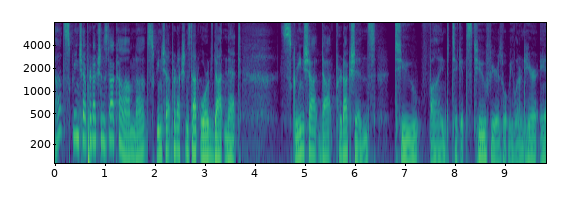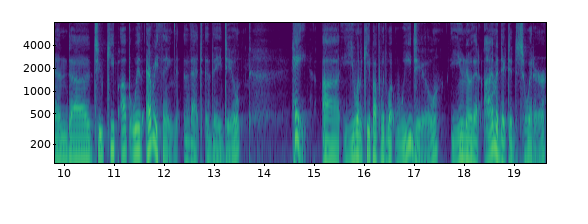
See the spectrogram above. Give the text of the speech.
not screenshotproductions.com, not screenshotproductions.org.net, screenshot.productions to find tickets to Fear is What We Learned Here and uh, to keep up with everything that they do. Hey, uh, you want to keep up with what we do? You know that I'm addicted to Twitter.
